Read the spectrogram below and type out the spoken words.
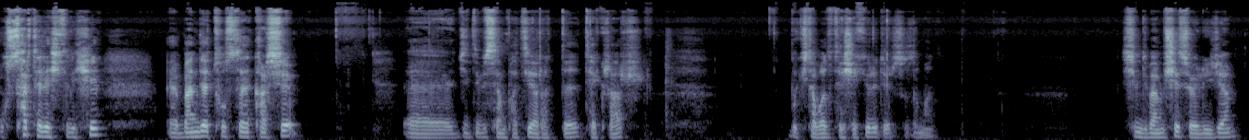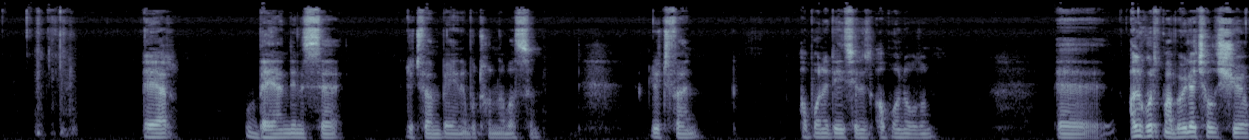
o sert eleştirişi e, bende Tolstoy'a karşı e, ciddi bir sempati yarattı tekrar. Bu kitaba da teşekkür ediyoruz o zaman. Şimdi ben bir şey söyleyeceğim. Eğer beğendinizse lütfen beğeni butonuna basın. Lütfen abone değilseniz abone olun. Ee, algoritma böyle çalışıyor.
